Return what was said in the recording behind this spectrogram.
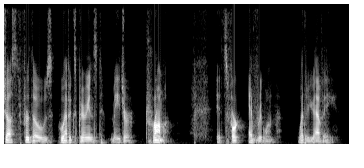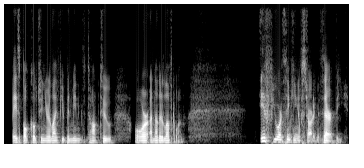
just for those who have experienced major trauma. It's for everyone, whether you have a baseball coach in your life you've been meaning to talk to or another loved one. If you are thinking of starting therapy,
